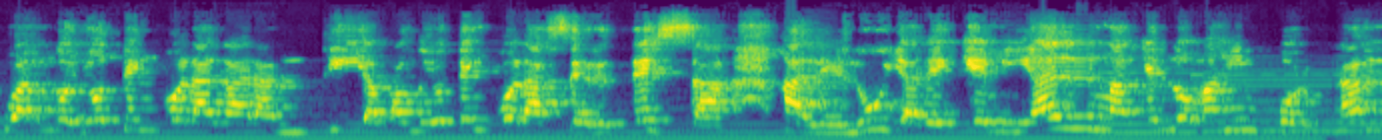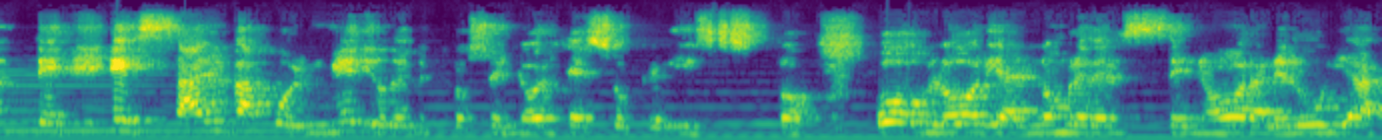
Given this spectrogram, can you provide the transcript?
cuando yo tengo la garantía, cuando yo tengo la certeza, aleluya, de que mi alma, que es lo más importante, es salva por medio de nuestro Señor Jesucristo. Oh, gloria al nombre del Señor, aleluya.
